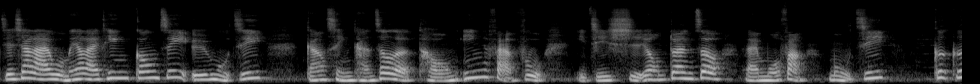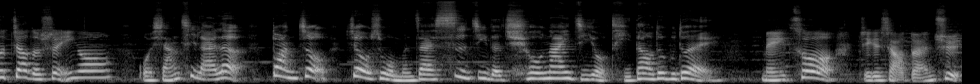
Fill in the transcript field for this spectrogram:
接下来我们要来听公鸡与母鸡，钢琴弹奏了同音反复，以及使用断奏来模仿母鸡。咯咯叫的声音哦，我想起来了，断奏就是我们在四季的秋那一集有提到，对不对？没错，这个小短曲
